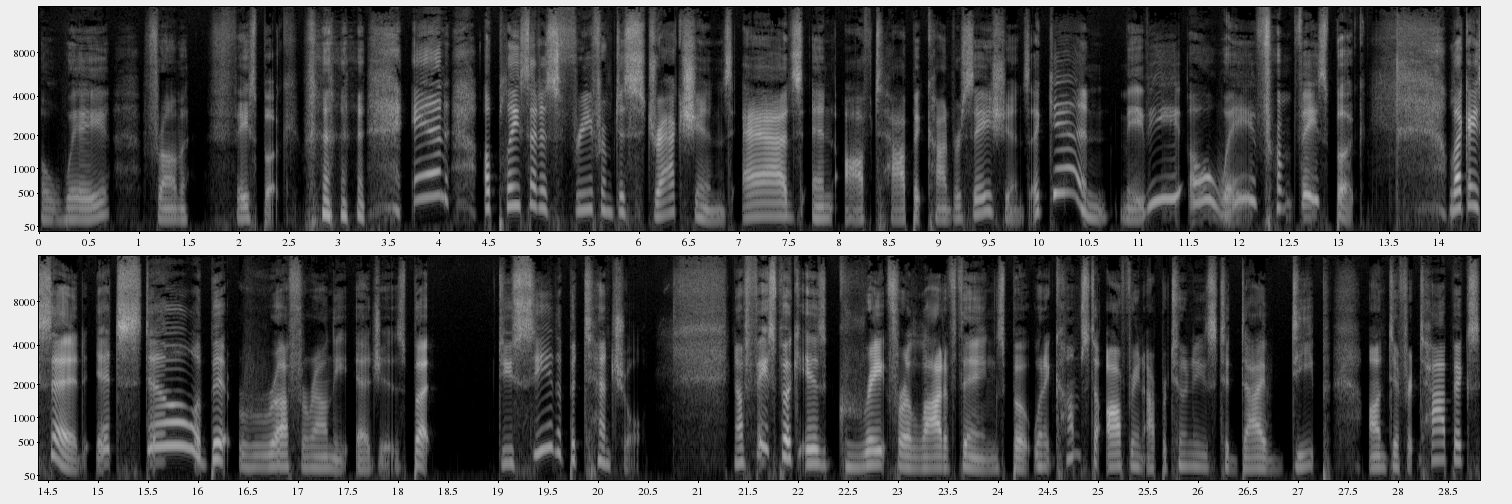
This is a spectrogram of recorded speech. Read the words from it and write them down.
away from Facebook. and a place that is free from distractions, ads, and off topic conversations. Again, maybe away from Facebook. Like I said, it's still a bit rough around the edges, but do you see the potential? Now, Facebook is great for a lot of things, but when it comes to offering opportunities to dive deep on different topics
